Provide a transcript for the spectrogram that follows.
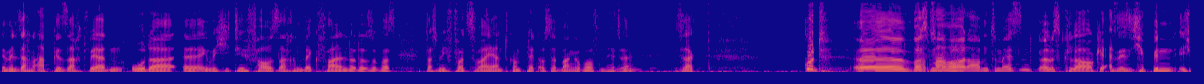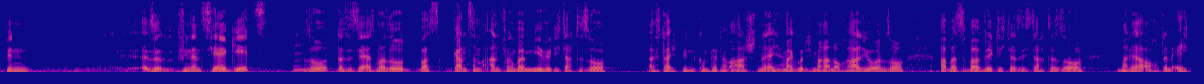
äh, wenn Sachen abgesagt werden oder äh, irgendwelche TV-Sachen wegfallen oder sowas, was mich vor zwei Jahren komplett aus der Bahn geworfen hätte. Ich sag, gut, äh, was machen wir heute. Abend zum Essen? Alles klar, okay. Also ich bin, ich bin, also finanziell geht's so. Das ist ja erstmal so, was ganz am Anfang bei mir wirklich dachte so, alles klar, ich bin komplett am Arsch. Ne? Ich Ja. meine, gut, ich mache ja noch Radio und so, aber es war wirklich, dass ich dachte so, man hat ja auch dann echt,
